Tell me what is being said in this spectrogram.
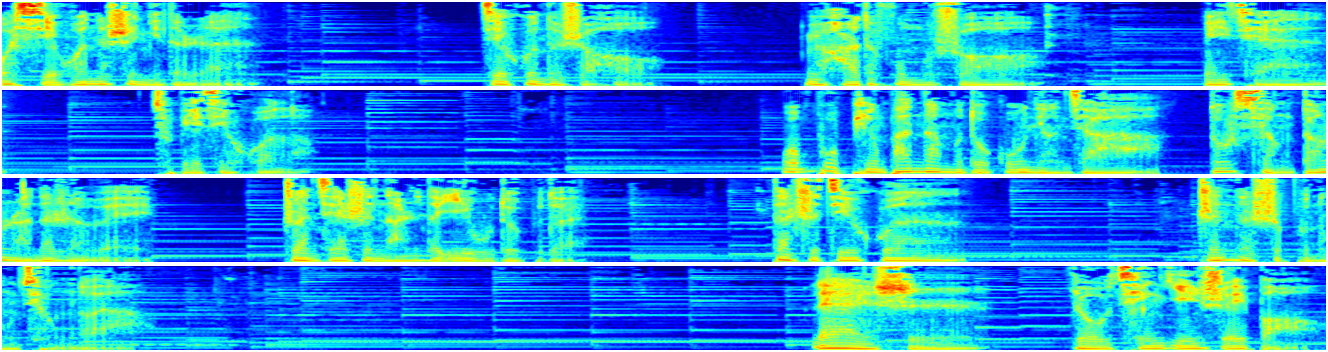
我喜欢的是你的人。”结婚的时候，女孩的父母说：“没钱，就别结婚了。”我不评判那么多姑娘家都想当然的认为，赚钱是男人的义务，对不对？但是结婚真的是不能穷的呀。恋爱时，友情饮水饱，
